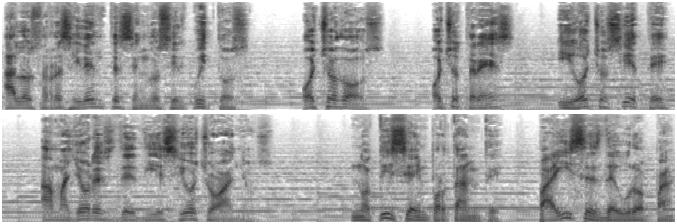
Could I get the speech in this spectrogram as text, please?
a los residentes en los circuitos 82, 83 y 87 a mayores de 18 años. Noticia importante, países de Europa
